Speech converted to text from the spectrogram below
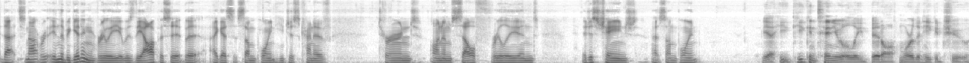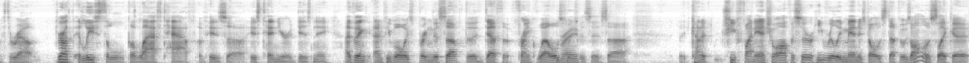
that's not re- in the beginning. Really, it was the opposite. But I guess at some point he just kind of turned on himself, really, and it just changed at some point. Yeah, he he continually bit off more than he could chew throughout throughout at least the, the last half of his uh, his tenure at Disney. I think, and people always bring this up: the death of Frank Wells, right. which was his uh, kind of chief financial officer. He really managed all this stuff. It was almost like a,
